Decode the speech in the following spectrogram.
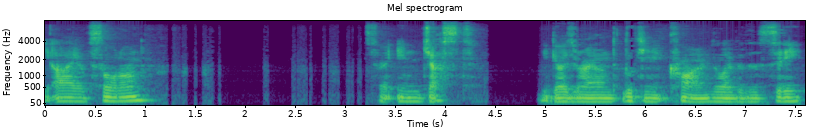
the Eye of Sauron. So very unjust. He goes around looking at crimes all over the city.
